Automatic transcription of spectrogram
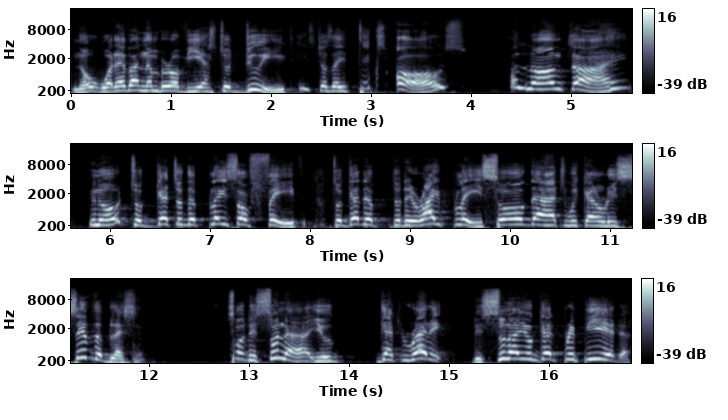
no, whatever number of years to do it. It's just that it takes us a long time, you know, to get to the place of faith, to get the, to the right place so that we can receive the blessing. So the sooner you get ready, the sooner you get prepared,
